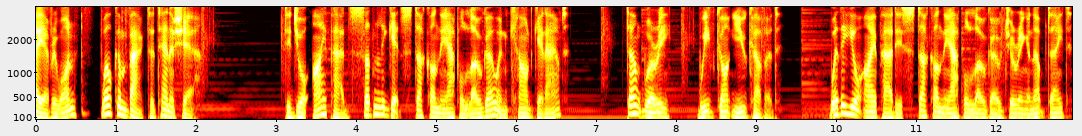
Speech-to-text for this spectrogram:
Hey everyone, welcome back to Tenorshare. Did your iPad suddenly get stuck on the Apple logo and can't get out? Don't worry, we've got you covered. Whether your iPad is stuck on the Apple logo during an update,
